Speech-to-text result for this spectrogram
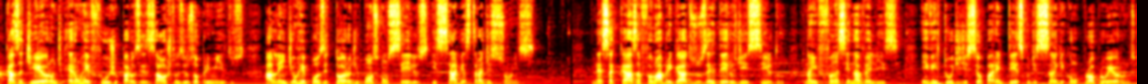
Casa de Elrond era um refúgio para os exaustos e os oprimidos, além de um repositório de bons conselhos e sábias tradições. Nessa casa foram abrigados os herdeiros de Isildur, na infância e na velhice, em virtude de seu parentesco de sangue com o próprio Elrond,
